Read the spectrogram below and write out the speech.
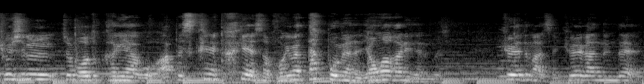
교실을 좀 어둑하게 하고 앞에 스크린을 크게 해서 거기만 딱 보면 영화관이 되는 거죠. 교회도 마찬가지. 교회 갔는데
